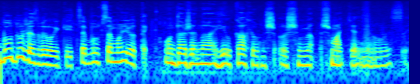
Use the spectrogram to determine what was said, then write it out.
був дуже великий, це був самольотик. Он навіть на гілках він шмаття нього висить.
